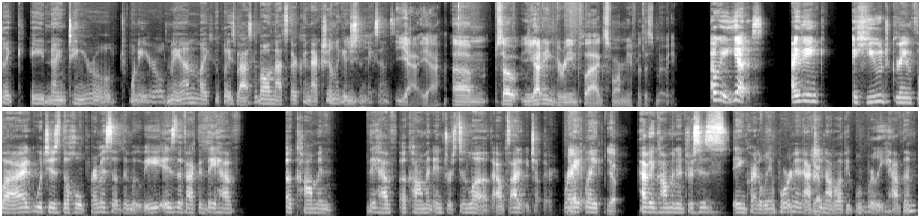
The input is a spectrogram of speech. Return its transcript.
like a 19 year old 20 year old man like who plays basketball and that's their connection like it just didn't make sense yeah yeah um so you got any green flags for me for this movie okay yes i think a huge green flag which is the whole premise of the movie is the fact that they have a common they have a common interest in love outside of each other right like yep having common interests is incredibly important and actually Yep. not a lot of people really have them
